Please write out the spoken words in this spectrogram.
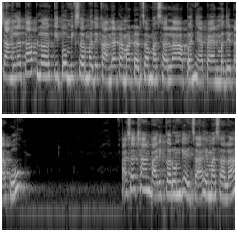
चांगलं तापलं की तो मिक्सरमध्ये कांदा टमाटरचा मसाला आपण ह्या पॅनमध्ये टाकू. असा छान बारीक करून घ्यायचा आहे मसाला.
